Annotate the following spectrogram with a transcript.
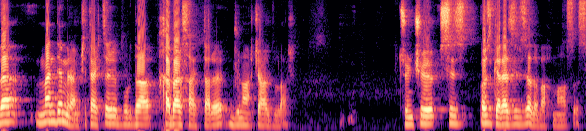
Və mən demirəm ki, təkcə burada xəbər saytları günahkardırlar. Çünki siz öz qərəzinizə də baxmalısınız.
